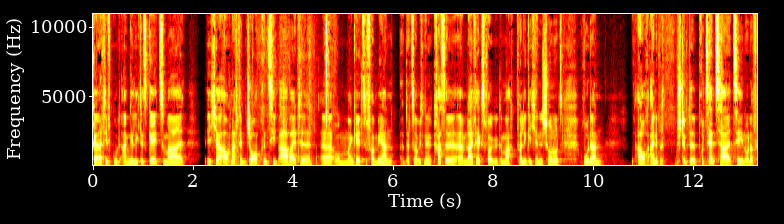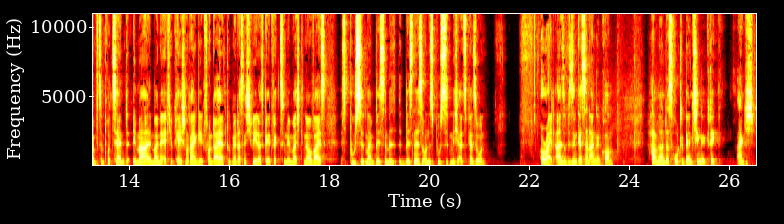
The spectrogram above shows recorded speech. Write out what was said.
relativ gut angelegtes Geld, zumal ich ja auch nach dem Jaw-Prinzip arbeite, äh, um mein Geld zu vermehren. Dazu habe ich eine krasse ähm, Lifehacks-Folge gemacht, verlinke ich in den Shownotes, wo dann auch eine bestimmte Prozentzahl, 10 oder 15 Prozent, immer in meine Education reingeht. Von daher tut mir das nicht weh, das Geld wegzunehmen, weil ich genau weiß, es boostet mein Business und es boostet mich als Person. Alright, also wir sind gestern angekommen, haben dann das rote Bändchen gekriegt. Eigentlich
